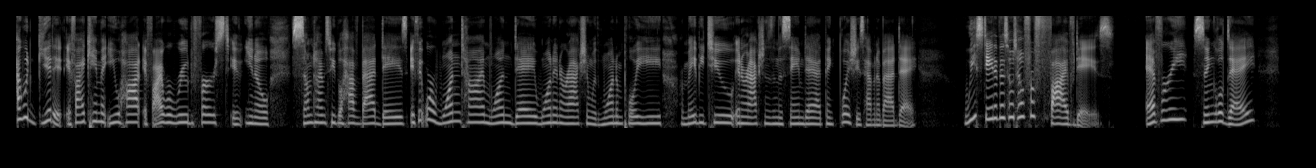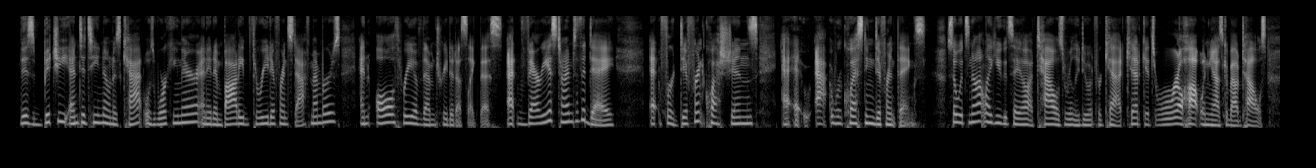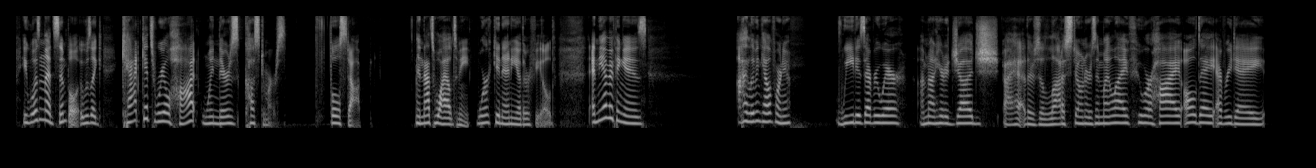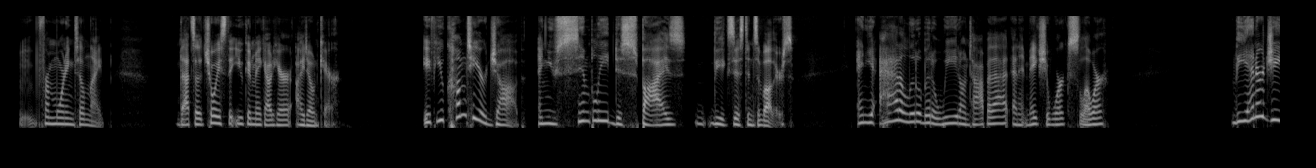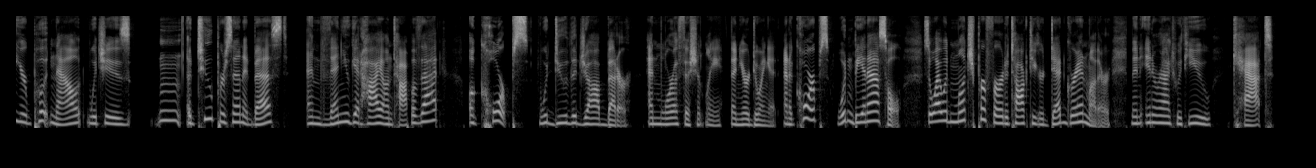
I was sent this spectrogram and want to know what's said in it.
I, would get it if I came at you hot, if I were rude first, if, you know, sometimes people have bad days. If it were one time, one day, one interaction with one employee, or maybe two interactions in the same day, I'd think, boy, she's having a bad day. We stayed at this hotel for five days. Every single day, this bitchy entity known as Cat was working there and it embodied three different staff members, and all three of them treated us like this at various times of the day at, for different questions, eh, eh, at, at, requesting different things. So it's not like you could say, oh, towels really do it for Cat. Cat gets real hot when you ask about towels. It wasn't that simple. It was like Cat gets real hot when there's customers. Full stop. And that's wild to me. Work in any other field. And the other thing is, I live in California. Weed is everywhere. I'm not here to judge. Ha- there's a lot of stoners in my life who are high all day, every day, from morning till night. That's a choice that you can make out here. I don't care. If you come to your job and you simply despise the existence of others, and you add a little bit of weed on top of that and it makes you work slower, the energy you're putting out, which is mm, a 2% at best, and then you get high on top of that, a corpse would do the job better and more efficiently than you're doing it. And a corpse wouldn't be an asshole. So I would much prefer to talk to your dead grandmother than interact with you, cat,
